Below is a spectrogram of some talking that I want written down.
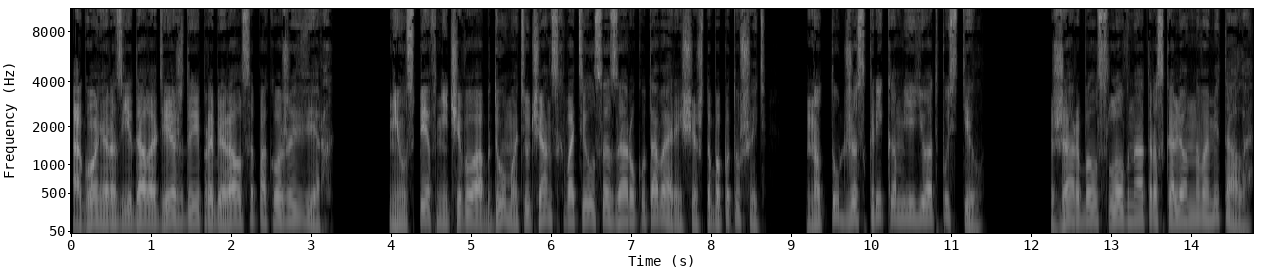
огонь разъедал одежды и пробирался по коже вверх. Не успев ничего обдумать, Учан схватился за руку товарища, чтобы потушить, но тут же с криком ее отпустил. Жар был словно от раскаленного металла.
